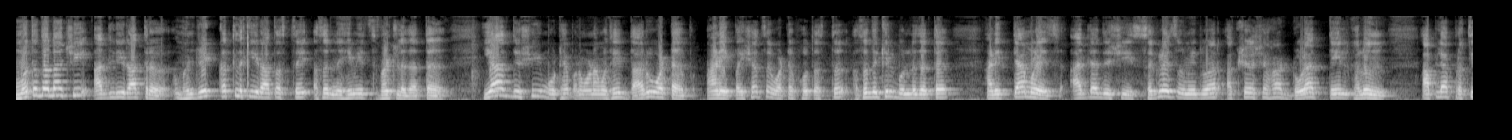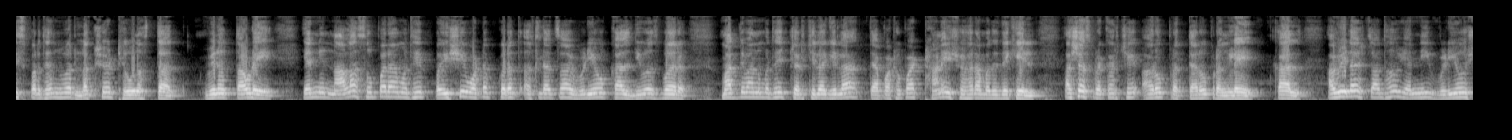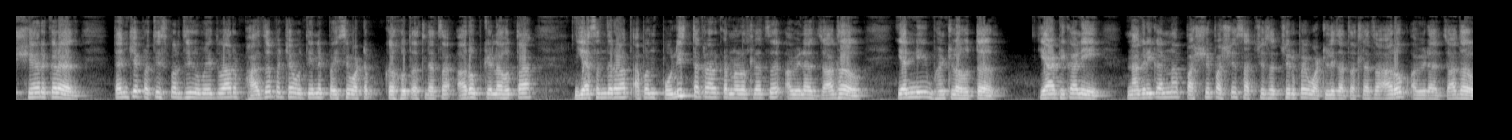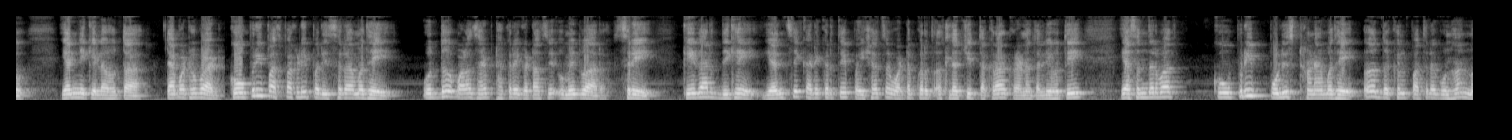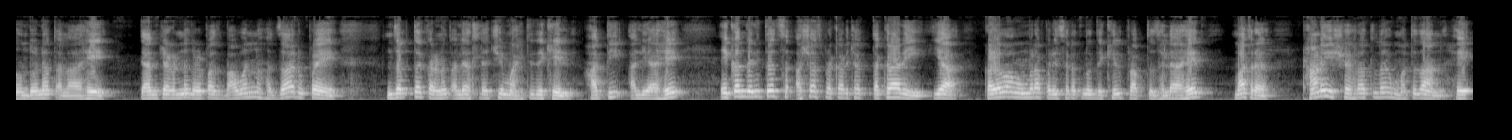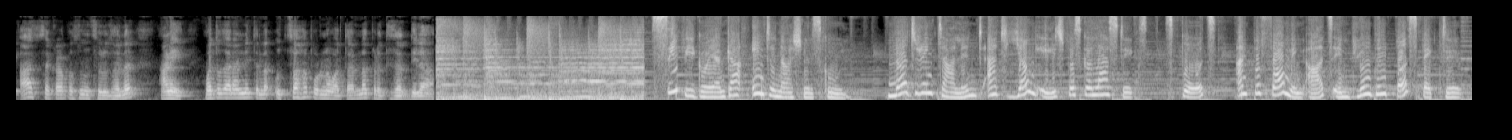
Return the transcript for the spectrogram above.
मतदानाची आदली रात्र म्हणजे कत्ल की रात असते असं नेहमीच म्हटलं जातं. याच दिवशी मोठ्या प्रमाणामध्ये दारू वाटप आणि पैशाचं वाटप होत असतं असं देखील बोललं जातं. आणि त्यामुळेच आदल्या दिवशी सगळेच उमेदवार अक्षरशः डोळ्यात तेल घालून आपल्या प्रतिस्पर्ध्यांवर लक्ष ठेवून असतात. विनोद तावडे यांनी नालासोपाऱ्यामध्ये पैसे वाटप करत असल्याचा व्हिडिओ काल दिवसभर माध्यमांमध्ये चर्चेला गेला त्यापाठोपाठ ठाणे शहरामध्ये देखील अशाच प्रकारचे आरोप प्रत्यारोप रंगले. काल अविनाश जाधव यांनी व्हिडिओ शेअर करत त्यांचे प्रतिस्पर्धी उमेदवार भाजपच्या वतीने पैसे वाटप होत असल्याचा आरोप केला होता. या संदर्भात आपण पोलीस तक्रार करणार असल्याचं अविनाश जाधव यांनी म्हटलं होतं. या ठिकाणी नागरिकांना पाचशे पाचशे सातशे सातशे रुपये वाटले जात असल्याचा आरोप अविनाश जाधव यांनी केला होता. त्यापाठोपाठ कोपरी पाचपाकडी परिसरामध्ये उद्धव बाळासाहेब ठाकरे गटाचे उमेदवार श्री केदार दिघे यांचे कार्यकर्ते पैशाचं वाटप करत असल्याची तक्रार करण्यात आली होती. या संदर्भात कोपरी पोलीस ठाण्यामध्ये अदखलपात्र गुन्हा नोंदवण्यात आला आहे. त्यांच्याकडनं जवळपास बावन्न हजार रुपये जप्त करण्यात आले असल्याची माहिती देखील हाती आली आहे. एकंदरीतच अशाच प्रकारच्या तक्रारी या कळवा मुंब्रा परिसरातून देखील प्राप्त झाले आहेत. मात्र ठाणे शहरातलं मतदान हे आज सकाळपासून सुरू झालं आणि मतदारांनी त्याला उत्साहपूर्ण वातावरणात प्रतिसाद दिला. CP Goenka international school nurturing talent at young age for scholastics sports and performing arts in global perspective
